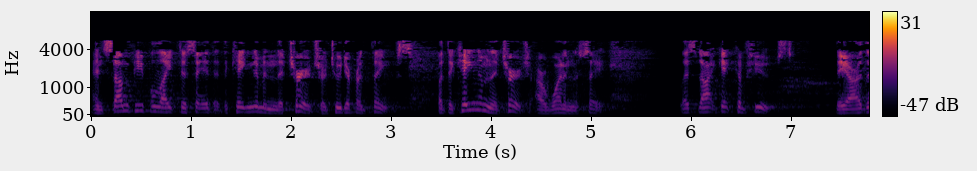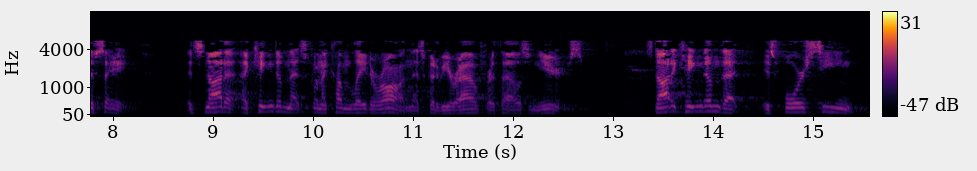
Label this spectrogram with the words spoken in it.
And some people like to say that the kingdom and the church are two different things. But the kingdom and the church are one and the same. Let's not get confused. They are the same. It's not a, a kingdom that's going to come later on, that's going to be around for a thousand years. It's not a kingdom that is foreseen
